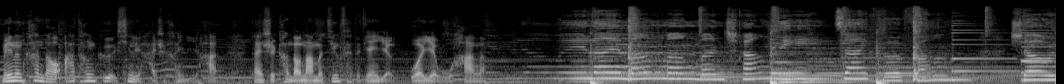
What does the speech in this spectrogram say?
没能看到阿汤哥，心里还是很遗憾。但是看到那么精彩的电影，我也无憾了。”未来茫茫漫长，你在何方？笑容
